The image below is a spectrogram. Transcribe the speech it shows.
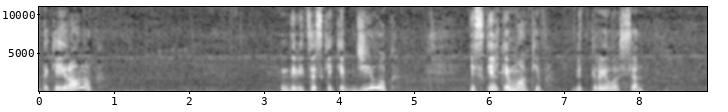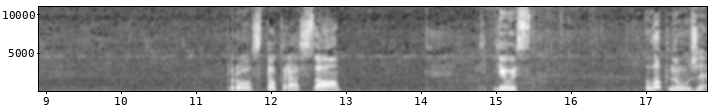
такий ранок. Дивіться, скільки бджілок і скільки маків відкрилося. Просто краса. І ось лопнув вже.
